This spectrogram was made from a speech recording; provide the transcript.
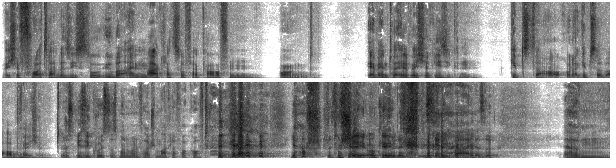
welche Vorteile siehst du, über einen Makler zu verkaufen und eventuell welche Risiken gibt es da auch oder gibt es da überhaupt welche? Das Risiko ist, dass man über einen falschen Makler verkauft. ja, das Touché, ist ja, okay. Also das ist, ist, ja die Wahrheit. Also ähm,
